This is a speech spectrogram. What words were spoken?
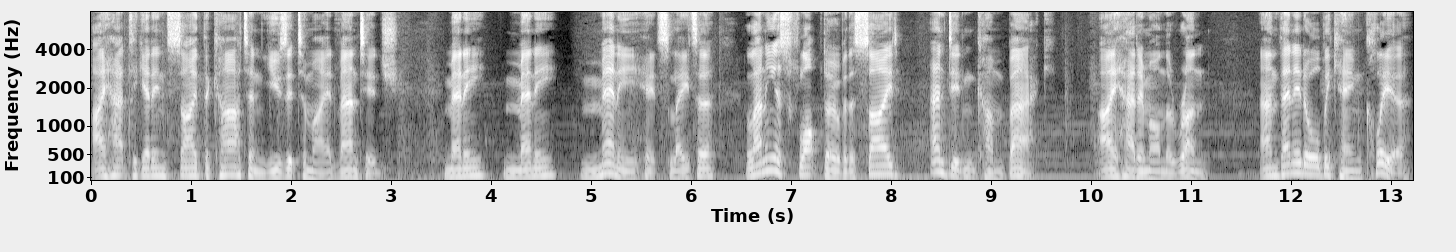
I had to get inside the cart and use it to my advantage. Many, many, many hits later, Lanius flopped over the side and didn't come back. I had him on the run. And then it all became clear.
